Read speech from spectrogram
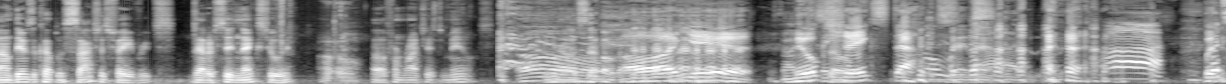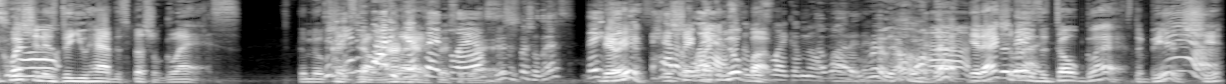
um, there's a couple of Sasha's favorites that are sitting next to it Uh-oh. uh, from Rochester Mills. You know, so Oh, yeah. Milkshake stout. Oh my god. that- Ah. But, But the question know- is, do you have the special glass? The Did milkshake anybody stout get glass. that Special glass? glass. There's a special glass. They, There they is. Had It's a shaped like a milk bottle. Was like a milk I want bottle. it. Really? I Oh. want that. It actually Yeah. is a dope glass. The beer is shit,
